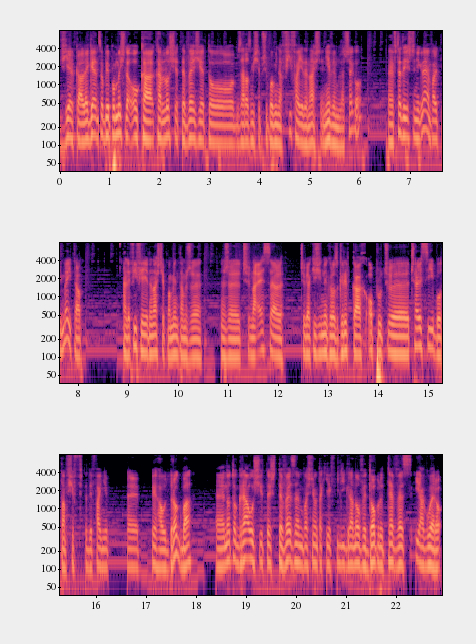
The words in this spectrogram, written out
wielka legenda. Sobie pomyślę o Ka Carlosie Tevezie, to zaraz mi się przypomina FIFA 11, nie wiem dlaczego. E, wtedy jeszcze nie grałem w Ultimate'a, ale FIFA 11 pamiętam, że, że czy na SL, czy w jakichś innych rozgrywkach oprócz e, Chelsea, bo tam się wtedy fajnie przepychał Drogba, e, no to grało się też Tevezem, właśnie on taki filigranowy, dobry Tevez i Aguero.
